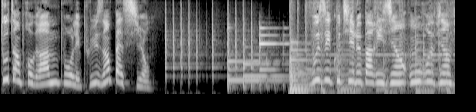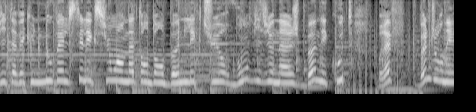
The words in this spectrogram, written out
Tout un programme pour les plus impatients. Vous écoutiez Le Parisien, on revient vite avec une nouvelle sélection. En attendant, bonne lecture, bon visionnage, bonne écoute. Bref, bonne journée.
